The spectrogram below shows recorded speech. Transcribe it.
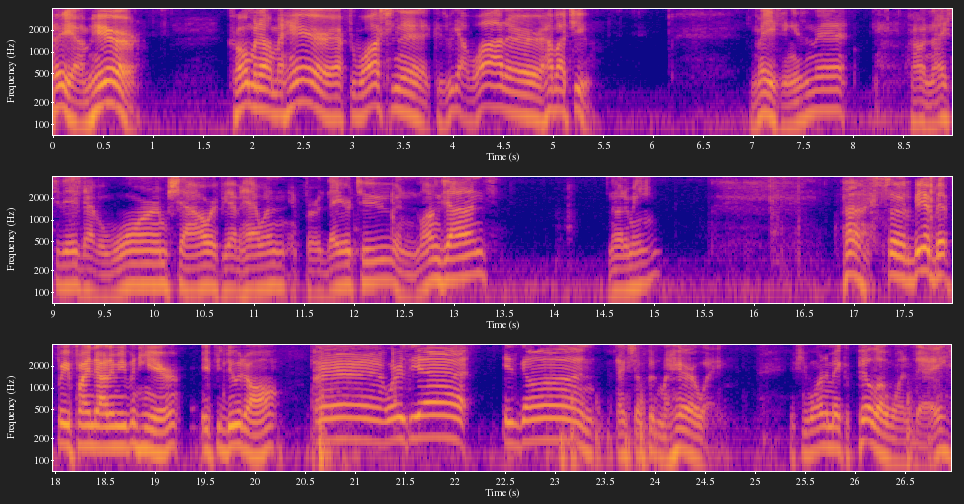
Hey, I'm here. Combing out my hair after washing it because we got water. How about you? Amazing, isn't that? How nice it is to have a warm shower if you haven't had one for a day or two and long johns. Know what I mean? Huh, so to be a bit you find out I'm even here, if you do it all. Uh, where's he at? He's gone. Actually, I'm putting my hair away. If you want to make a pillow one day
